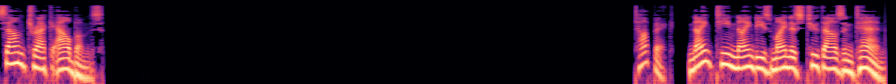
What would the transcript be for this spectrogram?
Soundtrack albums Topic 1990s-2010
